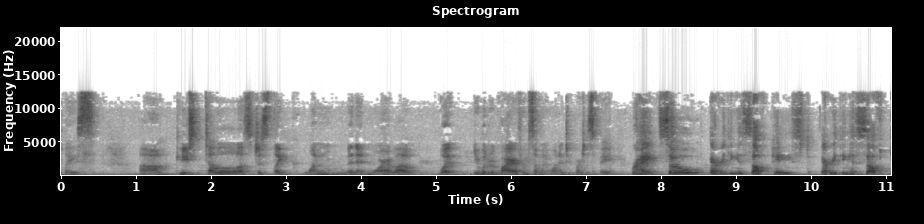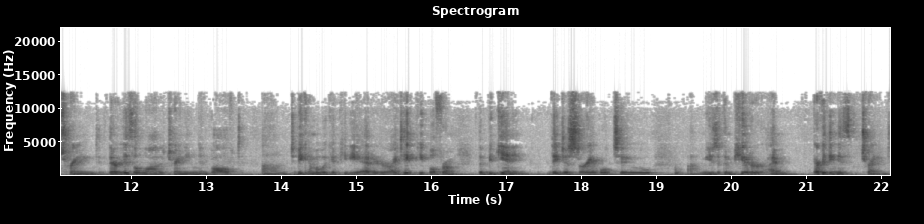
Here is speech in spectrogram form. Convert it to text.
place. Uh, can you tell us just like one minute more about what you would require from someone who wanted to participate? Right. So everything is self-paced. Everything is self-trained. There is a lot of training involved um, to become a Wikipedia editor. I take people from the beginning. They just are able to um, use a computer. I'm everything is trained.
